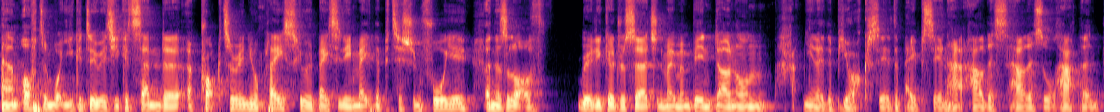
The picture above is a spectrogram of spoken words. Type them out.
Um, often, what you could do is you could send a, a, proctor in your place who would basically make the petition for you. And there's a lot of really good research at the moment being done on you know the bureaucracy of the papacy and how, how this how this all happened.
